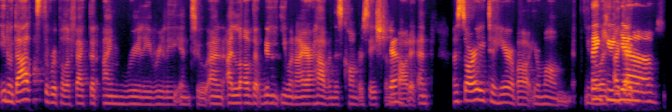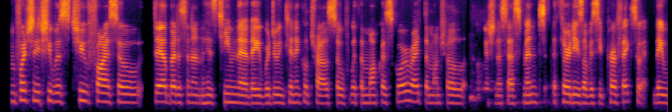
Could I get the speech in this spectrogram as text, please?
you know, that's the ripple effect that I'm really, really into. And I love that we, you and I are having this conversation yeah. about it. And I'm sorry to hear about your mom. You know, Thank you. I, yeah. I, Unfortunately, she was too far. So Dale Bredesen and his team there, they were doing clinical trials. So with the MOCA score, right, the Montreal Cognition Assessment, 30 is obviously perfect. So they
